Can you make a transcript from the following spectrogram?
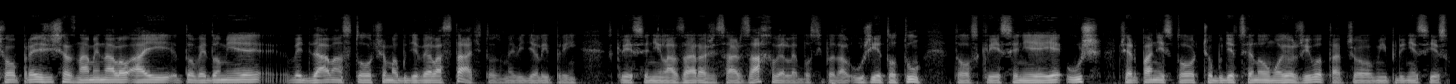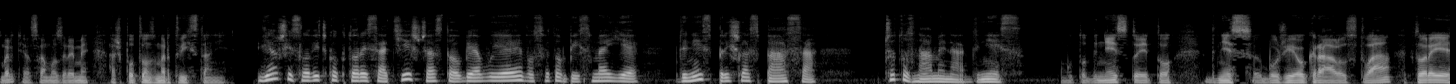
čo pre Ježiša znamenalo aj to vedomie, veď dávam z toho, čo ma bude veľa stať. To sme videli pri skriesení Lazára, že sa až zachvel, lebo si povedal, už je to tu. To skriesenie je už čerpanie z toho, čo bude cenou môjho života, čo mi prinesie smrť a samozrejme až potom z mŕtvych stane. Ďalšie slovičko, ktoré sa tiež často objavuje vo Svetom písme je dnes prišla spása. Čo to znamená dnes? To dnes, to je to dnes Božieho kráľovstva, ktoré je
